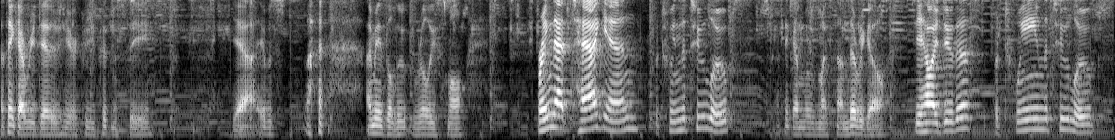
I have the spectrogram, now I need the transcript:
I think I redid it here because you couldn't see. Yeah, it was, I made the loop really small. Bring that tag in between the two loops. I think I moved my thumb, there we go. See how I do this? Between the two loops.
